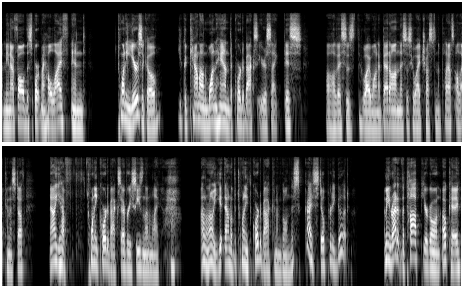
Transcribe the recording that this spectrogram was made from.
I mean, I followed the sport my whole life, and 20 years ago, you could count on one hand the quarterbacks that you're just like, this, oh, this is who I want to bet on. This is who I trust in the playoffs, all that kind of stuff. Now you have 20 quarterbacks every season that I'm like, ah, I don't know. You get down to the 20th quarterback, and I'm going, this guy's still pretty good. I mean, right at the top, you're going, okay,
